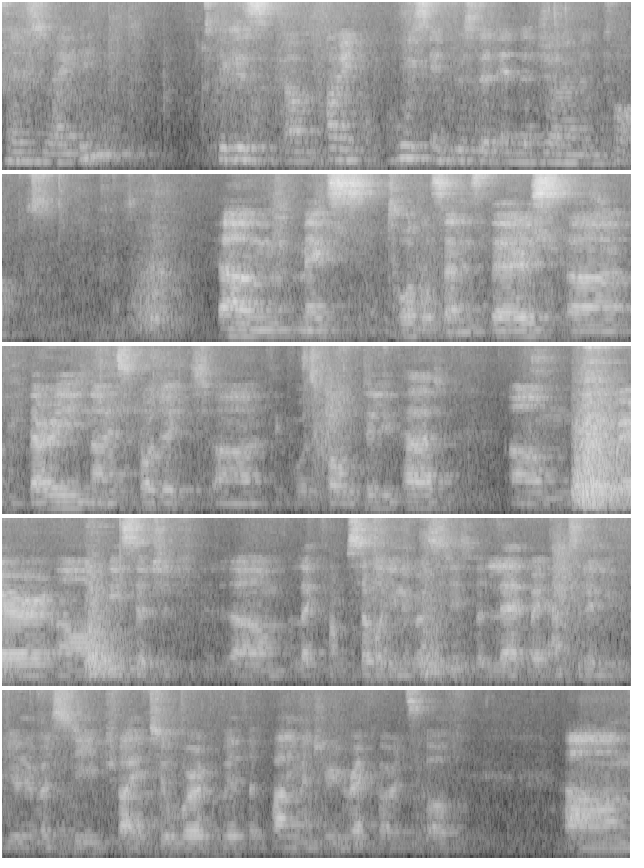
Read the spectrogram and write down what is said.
translating? Because, um, I mean, who's interested in the German talks? Um, makes total sense. There's a very nice project, uh, I think it was called DiliPad, um, where uh, researchers, um, like from several universities, but led by Amsterdam University, tried to work with the parliamentary records of um,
